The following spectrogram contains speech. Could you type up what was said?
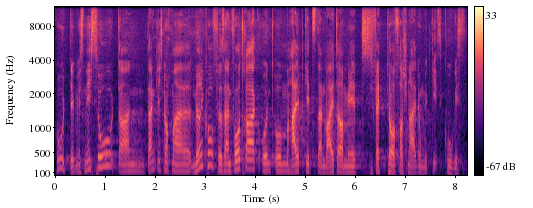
Gut, dem ist nicht so. Dann danke ich nochmal Mirko für seinen Vortrag und um halb geht es dann weiter mit Vektorverschneidung mit QGIS.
